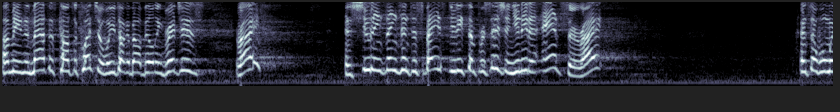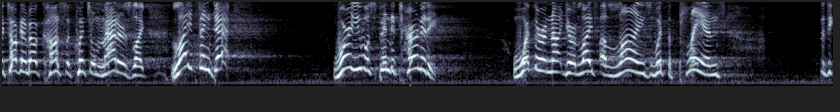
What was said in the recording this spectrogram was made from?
I mean, the math is consequential when you talk about building bridges, right? And shooting things into space, you need some precision. You need an answer, right? And so when we're talking about consequential matters like life and death, where you will spend eternity, whether or not your life aligns with the plans that the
